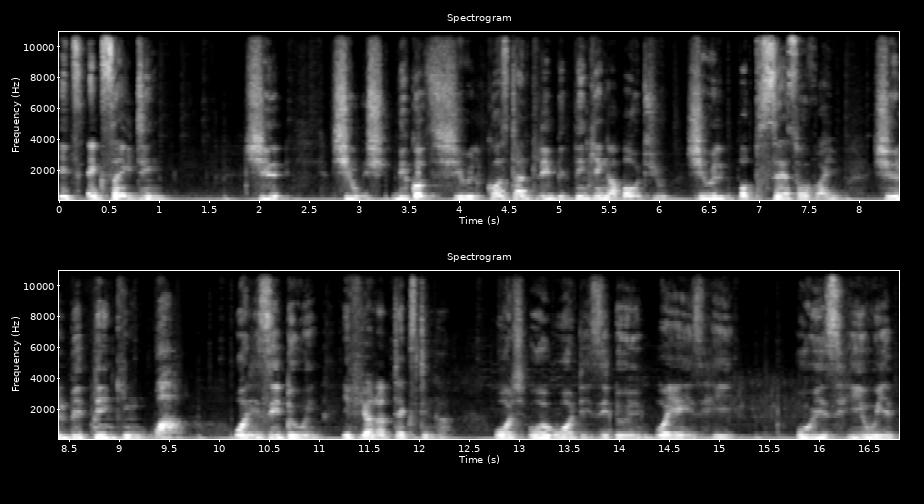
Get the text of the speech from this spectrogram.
It's exciting. She, she she because she will constantly be thinking about you. She will obsess over you. She will be thinking wow what is he doing? If you're not texting her what what, what is he doing? Where is he? Who is he with?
